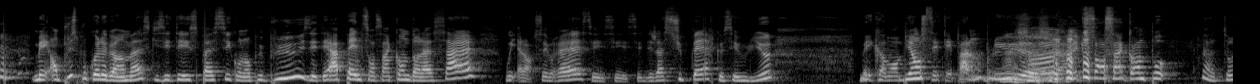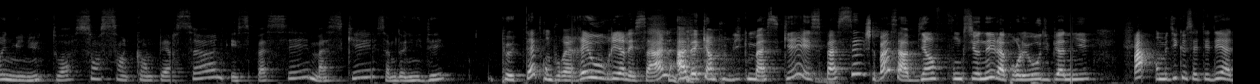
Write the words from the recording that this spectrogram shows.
Mais en plus, pourquoi elle avait un masque? Ils étaient espacés qu'on n'en peut plus. Ils étaient à peine 150 dans la salle. Oui, alors c'est vrai, c'est, c'est, c'est déjà super que c'est eu lieu. Mais comme ambiance, c'était pas non plus euh, avec 150 pots. Mais attends une minute, toi, 150 personnes, espacées, masquées, ça me donne une idée. Peut-être qu'on pourrait réouvrir les salles avec un public masqué, espacé. Je sais pas, ça a bien fonctionné là pour le haut du panier. Ah, on me dit que cette idée a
